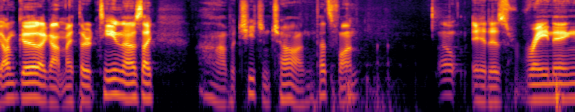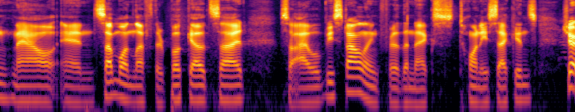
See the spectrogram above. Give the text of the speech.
I'm good. I got my 13, and I was like, ah, but Cheech and Chong, that's fun. Oh, it is raining now, and someone left their book outside, so I will be stalling for the next 20 seconds. She,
